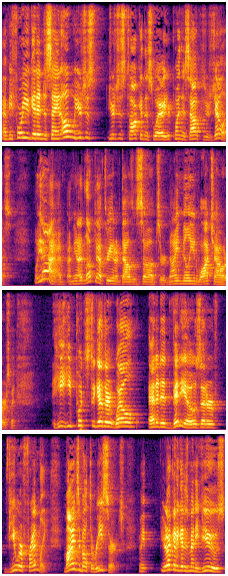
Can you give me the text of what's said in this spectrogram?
And before you get into saying, "Oh, well, you're just you're just talking this way, or you're pointing this out because you're jealous," well, yeah, I, I, mean, I'd love to have 300,000 subs or 9 million watch hours, but he he puts together well edited videos that are viewer friendly. Mine's about the research. I mean, you're not going to get as many views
